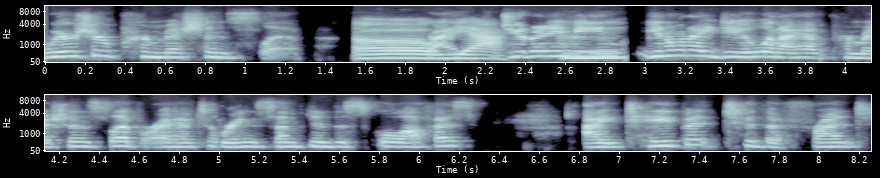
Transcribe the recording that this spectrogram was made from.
where's your permission slip? Oh, right? yeah. Do you know what I mean? You know what I do when I have permission slip or I have to bring something to the school office? I tape it to the front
